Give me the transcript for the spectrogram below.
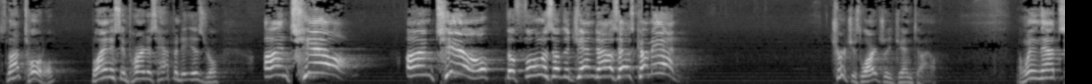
It's not total. Blindness in part has happened to Israel until, until the fullness of the Gentiles has come in. Church is largely Gentile. And when that's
